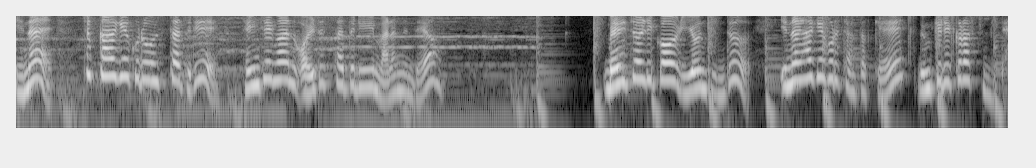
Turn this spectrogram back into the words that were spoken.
이날 축하 하객으로 온 스타들이 쟁쟁한 월드 스타들이 많았는데요. 메이저리거 류현진도 이날 하객으로 참석해 눈길을 끌었습니다.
